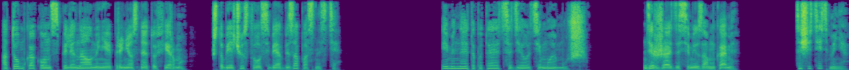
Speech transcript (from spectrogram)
о том, как он спеленал меня и принес на эту ферму, чтобы я чувствовала себя в безопасности. Именно это пытается делать и мой муж. Держать за семью замками? Защитить меня?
